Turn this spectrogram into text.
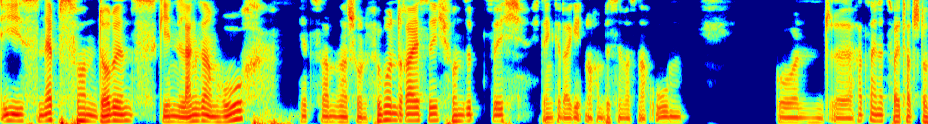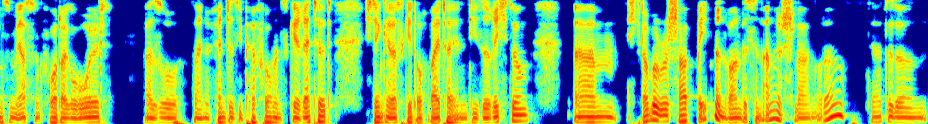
Die Snaps von Dobbins gehen langsam hoch. Jetzt haben wir schon 35 von 70. Ich denke, da geht noch ein bisschen was nach oben. Und äh, hat seine zwei Touchdowns im ersten Quarter geholt. Also seine Fantasy-Performance gerettet. Ich denke, das geht auch weiter in diese Richtung. Ähm, ich glaube, Richard Bateman war ein bisschen angeschlagen, oder? Der hatte dann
